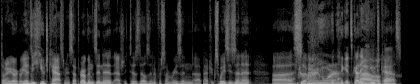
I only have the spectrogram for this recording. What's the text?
Donnie Darko. Yeah, it's a Mm-hmm. huge cast. I mean, Seth Rogen's in it. Ashley Tisdale's in it for some reason. Uh, Patrick Swayze's in it. Uh, so Barrymore. like, it's got Wow, a huge okay. cast.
